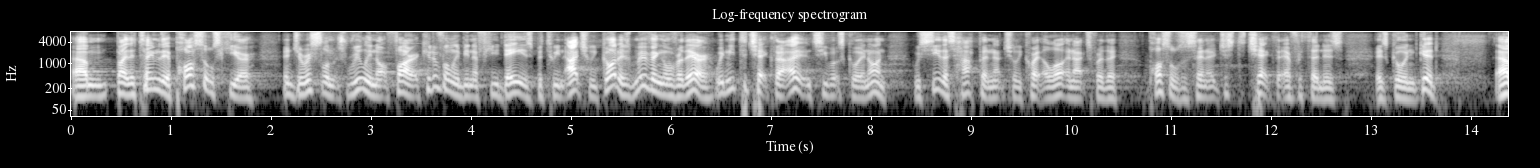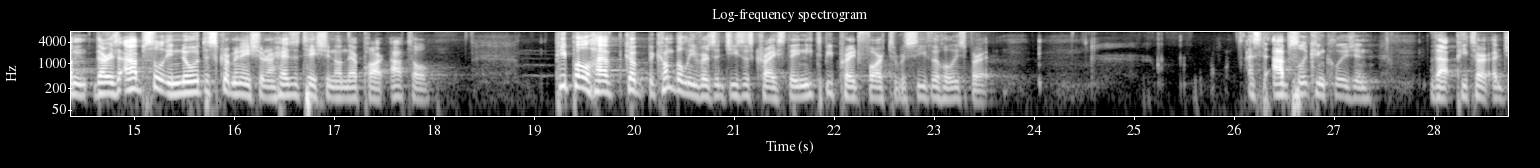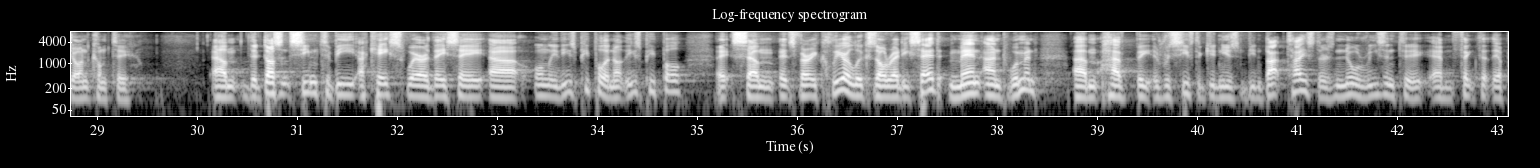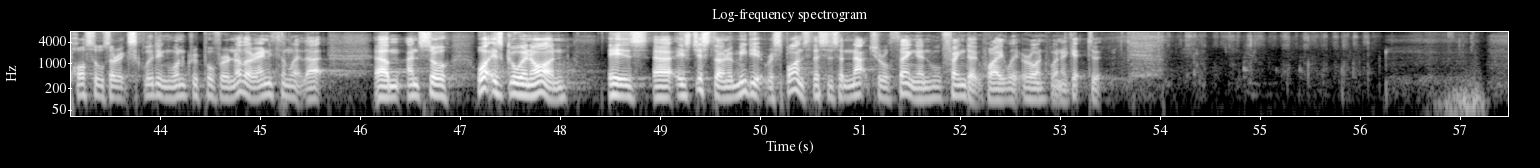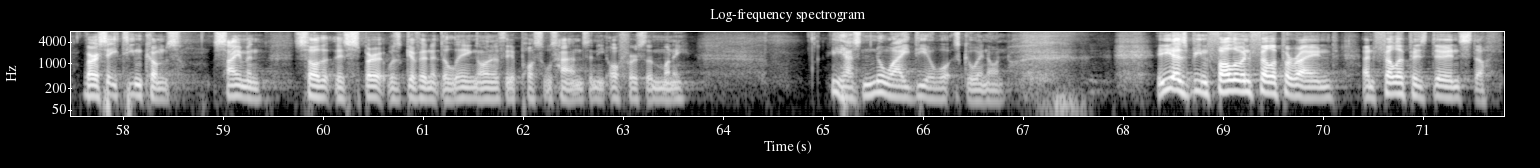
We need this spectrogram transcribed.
um, by the time the apostles here in Jerusalem, it's really not far. It could have only been a few days between. Actually, God is moving over there. We need to check that out and see what's going on. We see this happen actually quite a lot in Acts where the apostles are sent out just to check that everything is, is going good. Um, there is absolutely no discrimination or hesitation on their part at all. People have become believers in Jesus Christ. They need to be prayed for to receive the Holy Spirit. That's the absolute conclusion that Peter and John come to. Um, there doesn't seem to be a case where they say uh, only these people and not these people. It's, um, it's very clear. Luke has already said men and women um, have be, received the good news and been baptized. There's no reason to um, think that the apostles are excluding one group over another or anything like that. Um, and so, what is going on is, uh, is just an immediate response. This is a natural thing, and we'll find out why later on when I get to it. Verse 18 comes Simon saw that the Spirit was given at the laying on of the apostles' hands, and he offers them money. He has no idea what's going on. He has been following Philip around, and Philip is doing stuff.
